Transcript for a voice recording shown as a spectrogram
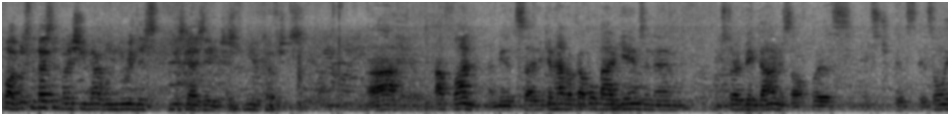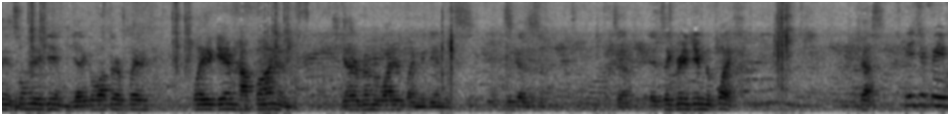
Claude, what's the best advice you got when you were this these guys' ages from your coaches? Ah, have fun. I mean, it's uh, you can have a couple bad games and then you start being down on yourself, but it's it's it's, it's only it's only a game. You gotta go out there play play a game, have fun, and you gotta remember why you're playing the game. It's, it's because it's a it's a great game to play. Yes. Who's your favorite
